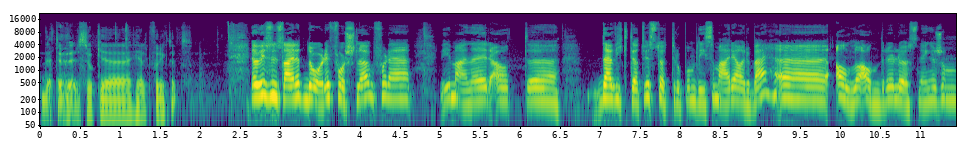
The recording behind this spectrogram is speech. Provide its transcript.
Dette høres jo ikke helt forrykt ut? Ja, Vi syns det er et dårlig forslag, for det, vi mener at uh, det er viktig at vi støtter opp om de som er i arbeid. Uh, alle andre løsninger som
